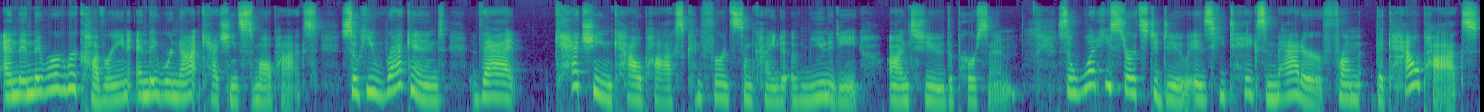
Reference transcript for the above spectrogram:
and then they were recovering and they were not catching smallpox. So he reckoned that catching cowpox conferred some kind of immunity onto the person. So, what he starts to do is he takes matter from the cowpox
